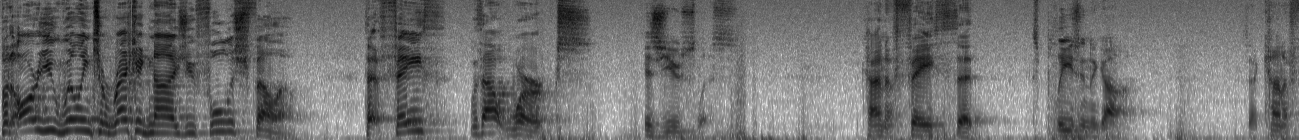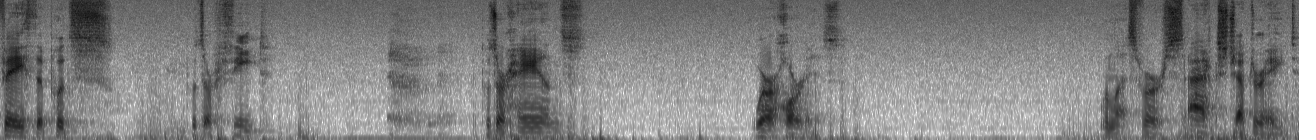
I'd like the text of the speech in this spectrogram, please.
But are you willing to recognize, you foolish fellow, that faith without works is useless? The kind of faith that is pleasing to God. It's that kind of faith that puts, puts our feet, puts our hands where our heart is. One last verse, Acts chapter 8.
